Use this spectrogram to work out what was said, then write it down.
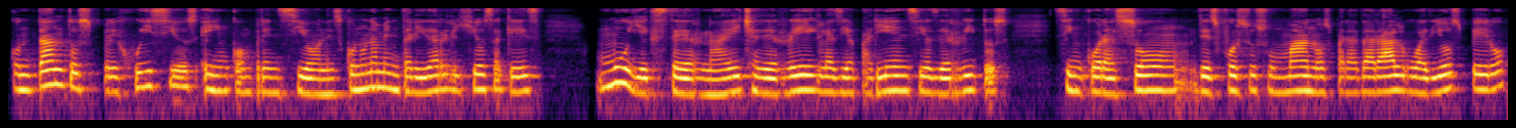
con tantos prejuicios e incomprensiones, con una mentalidad religiosa que es muy externa, hecha de reglas y apariencias, de ritos sin corazón, de esfuerzos humanos para dar algo a Dios, pero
